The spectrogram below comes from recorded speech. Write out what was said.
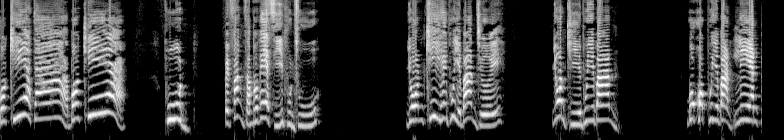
บอเคียจ้าบอเคียพูน ไปฟังสัมภเวสีผุนสูโยนขี้ให้ผู้ใหญ่บ้านเฉย โยนขี้ผู้ใหญ่บ้านบครบผู้ใหญ่บ้านเลียนไป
